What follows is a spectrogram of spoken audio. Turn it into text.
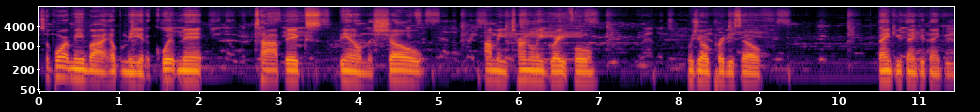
Support me by helping me get equipment, topics, being on the show. I'm eternally grateful with your pretty self. Thank you, thank you, thank you,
